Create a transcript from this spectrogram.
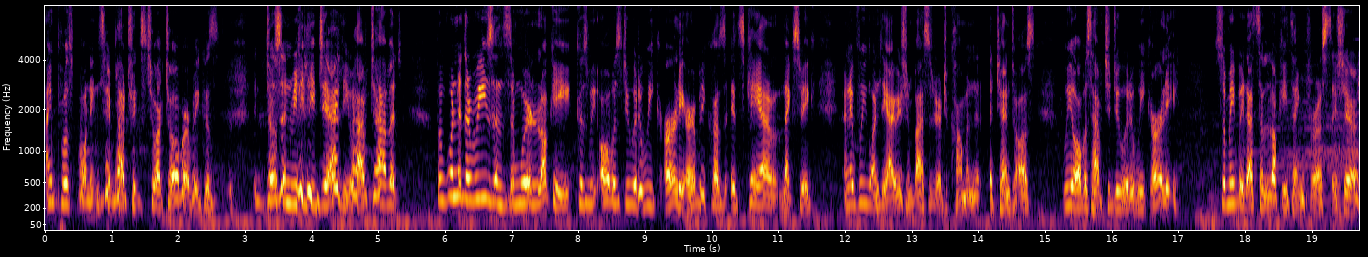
I'm postponing St. Patrick's to October because it doesn't really gel. You have to have it. But one of the reasons, and we're lucky because we always do it a week earlier because it's KL next week. And if we want the Irish ambassador to come and attend to us, we always have to do it a week early. So maybe that's a lucky thing for us this year.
